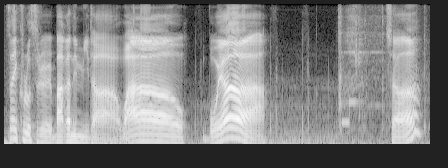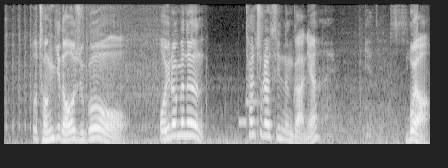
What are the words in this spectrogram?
사이클로스를 막아냅니다. 와우. 뭐야? 자, 또 전기 넣어주고, 어 이러면은 탈출할 수 있는 거 아니야? 뭐야?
